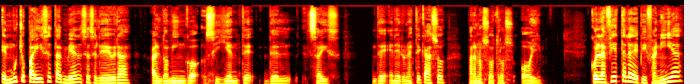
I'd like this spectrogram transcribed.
en muchos países también se celebra al domingo siguiente del 6 de enero. En este caso, para nosotros hoy. Con la fiesta de la Epifanía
